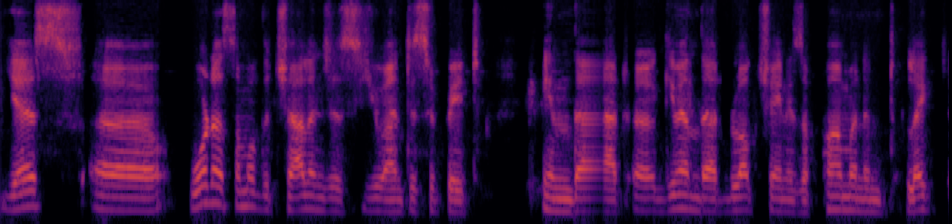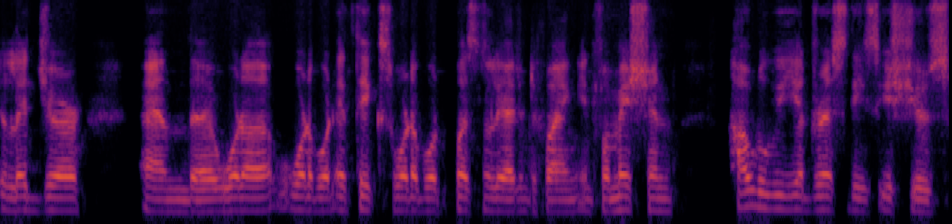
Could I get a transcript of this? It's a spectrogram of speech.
yes, uh, what are some of the challenges you anticipate in that, uh, given that blockchain is a permanent ledger, and uh, what are what about ethics? What about personally identifying information? How do we address these issues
